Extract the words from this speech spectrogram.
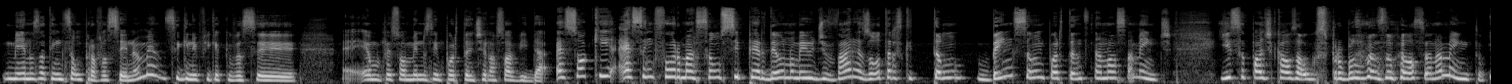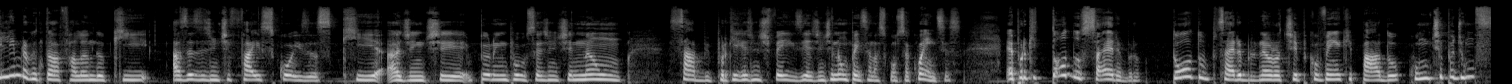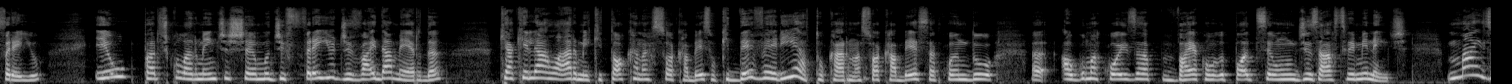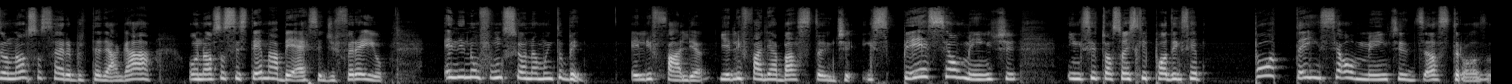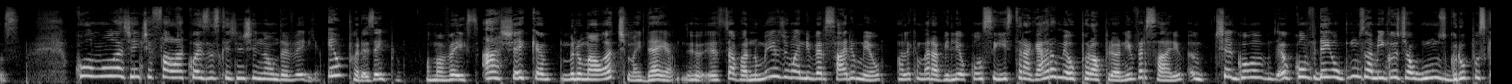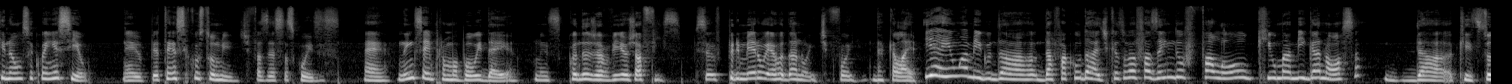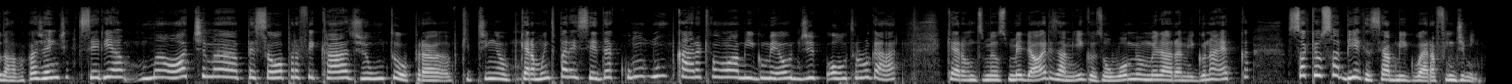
menos atenção para você, não é significa que você é uma pessoa menos importante na sua vida. É só que essa informação se perdeu no meio de várias outras que também são importantes na nossa mente. E isso pode causar alguns problemas no relacionamento. E lembra que eu tava falando que às vezes a gente faz coisas que a gente, por impulso, a gente não sabe por que, a gente fez e a gente não pensa nas consequências? É porque todo o cérebro, todo o cérebro neurotípico vem equipado com um tipo de um freio eu particularmente chamo de freio de vai da merda, que é aquele alarme que toca na sua cabeça, ou que deveria tocar na sua cabeça quando uh, alguma coisa vai pode ser um desastre iminente. Mas o nosso cérebro TDAH, o nosso sistema ABS de freio, ele não funciona muito bem. Ele falha, e ele falha bastante, especialmente em situações que podem ser potencialmente desastrosas. Como a gente falar coisas que a gente não deveria. Eu, por exemplo, uma vez, achei que era uma ótima ideia. Eu, eu, estava no meio de um aniversário meu. Olha que maravilha, eu consegui estragar o meu próprio aniversário. Chegou, eu convidei alguns amigos de alguns grupos que não se conheciam. Eu, eu tenho esse costume de fazer essas coisas. É, nem sempre é uma boa ideia, mas quando eu já vi, eu já fiz. Esse é o primeiro erro da noite, foi, naquela época. E aí, um amigo da, da faculdade que eu tava fazendo falou que uma amiga nossa, da, que estudava com a gente, seria uma ótima pessoa para ficar junto, para que tinha, que era muito parecida com um cara que é um amigo meu de outro lugar, que era um dos meus melhores amigos, ou o meu melhor amigo na época, só que eu sabia que esse amigo era afim de mim.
